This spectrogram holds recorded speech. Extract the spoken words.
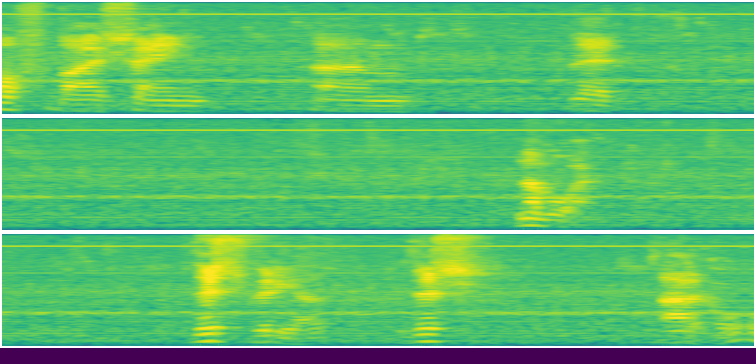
off by saying um, that number one, this video, this article,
